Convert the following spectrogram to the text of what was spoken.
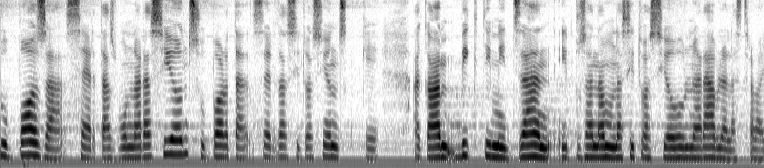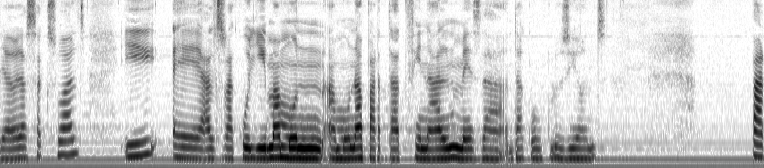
suposa certes vulneracions, suporta certes situacions que acaben victimitzant i posant en una situació vulnerable les treballadores sexuals i eh, els recollim amb un, amb un apartat final més de, de conclusions. Per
